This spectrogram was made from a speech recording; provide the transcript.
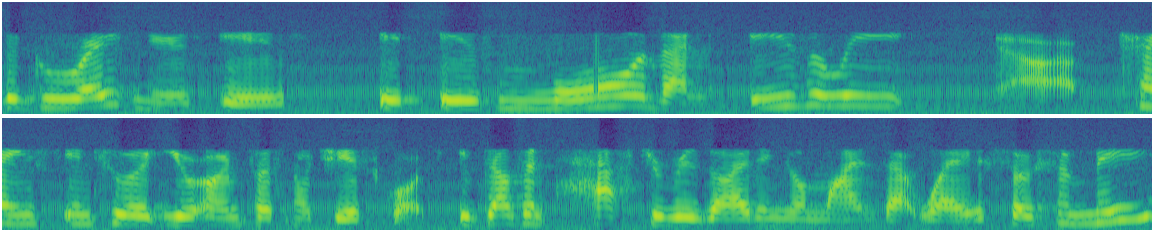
The great news is it is more than easily uh, changed into a, your own personal cheer squad. It doesn't have to reside in your mind that way. So for me,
